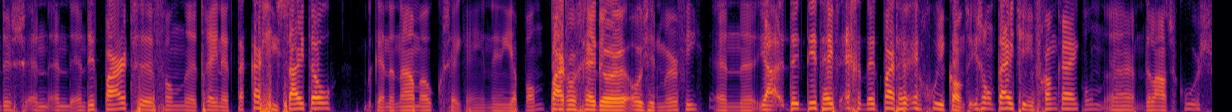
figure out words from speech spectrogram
dus, en, en, en dit paard uh, van trainer Takashi Saito bekende naam ook, zeker in, in Japan. Paard wordt gereden door Oisin Murphy. En uh, ja, dit, dit, heeft echt, dit paard heeft echt een goede kans. Is al een tijdje in Frankrijk, won uh, de laatste koers.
